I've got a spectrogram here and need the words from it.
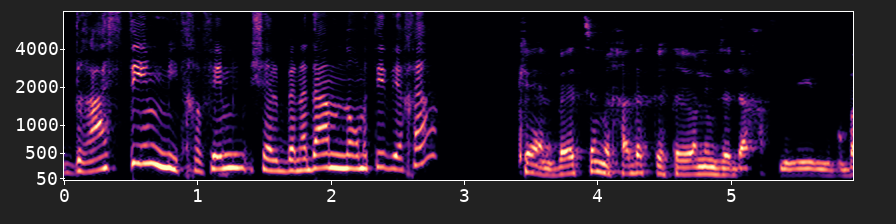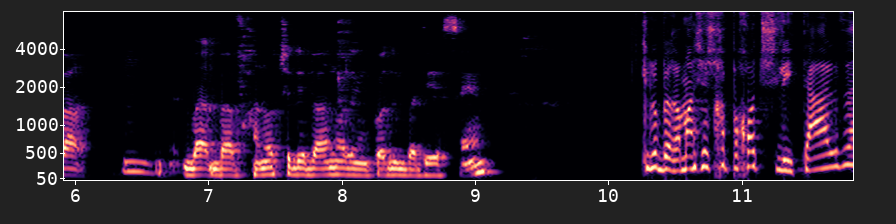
דרסטיים, מתחפים של בן אדם נורמטיבי אחר? כן, בעצם אחד הקריטריונים זה דחף מיני מוגבר, mm. בהבחנות שדיברנו עליהן קודם ב-DSM. כאילו ברמה שיש לך פחות שליטה על זה?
